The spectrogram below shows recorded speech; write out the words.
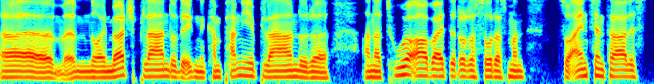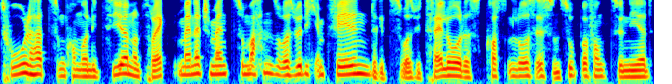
äh, neuen Merch plant oder irgendeine Kampagne plant oder an Natur arbeitet oder so, dass man so ein zentrales Tool hat zum Kommunizieren und Projektmanagement zu machen. Sowas würde ich empfehlen. Da gibt es sowas wie Trello, das kostenlos ist und super funktioniert.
